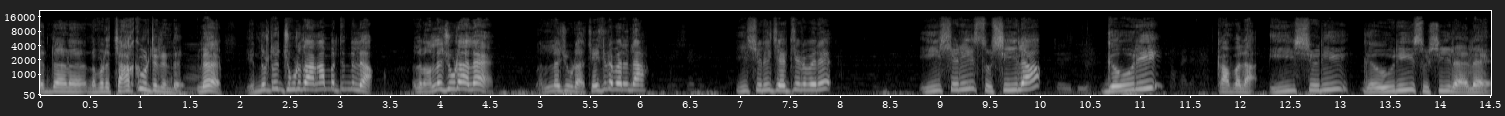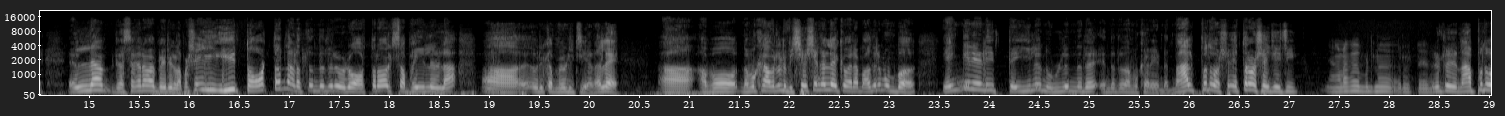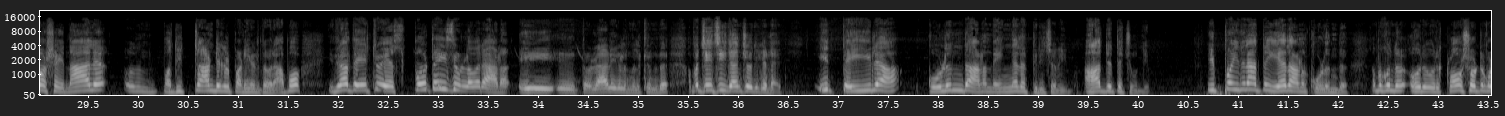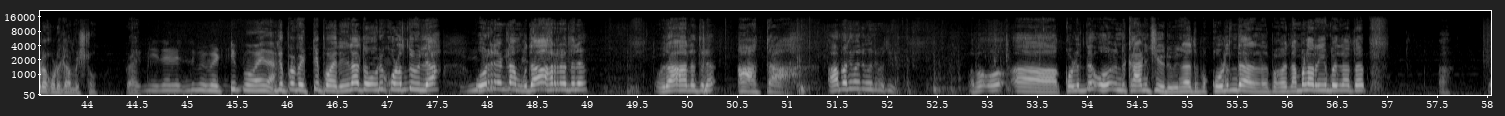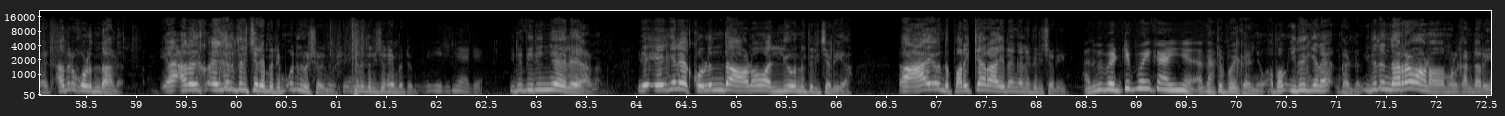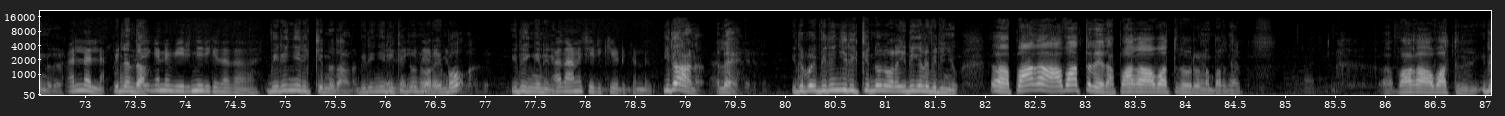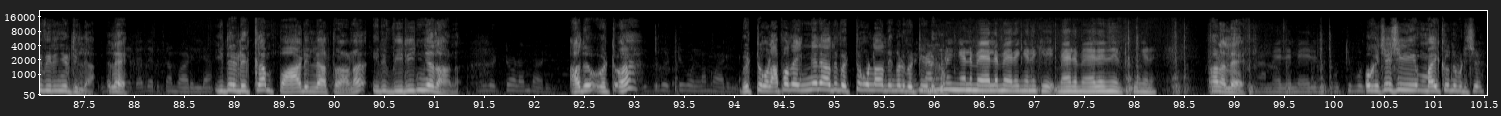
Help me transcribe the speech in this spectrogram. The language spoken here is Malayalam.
എന്താണ് നമ്മുടെ ചാക്ക് വിട്ടിട്ടുണ്ട് അല്ലേ? എന്നിട്ടും ചൂട് താങ്ങാൻ പറ്റുന്നില്ല. അല്ല നല്ല ചൂടാ അല്ലേ? നല്ല ചൂടാ. ചേച്ചിയുടെ പേരെന്താ? ഈശ്വരി ചേച്ചിയുടെ പേര്? ഈശ്വരി സുശീല ഗൗരി കമല. ഈശ്വരി ഗൗരി സുശീല അല്ലേ? എല്ലാം രസകരമായ പേരുകളാണ് പക്ഷേ ഈ ഈ തോട്ടം നടത്തുന്നതിന് ഒരു ഓർത്തഡോക്സ് സഭയിലുള്ള ഒരു കമ്മ്യൂണിറ്റിയാണ് അല്ലേ? അപ്പോൾ നമുക്ക് അവരുടെ വിശേഷങ്ങളിലേക്ക് വരാം. അതിനു മുമ്പ് എങ്ങനെയാണ് ഈ തേയില നുള്ളുന്നത് എന്നത് നമുക്കറിയേണ്ടത്. നാൽപ്പത് വർഷം. എത്ര വർഷമായി ചേച്ചി? ഞങ്ങളൊക്കെ ഇവിടുന്ന് റിട്ടയർ നാൽപ്പത് വർഷമായി. നാല് പതിറ്റാണ്ടുകൾ പണിയെടുത്തവർ അപ്പോൾ ഇതിനകത്ത് ഏറ്റവും എക്സ്പേർട്ടൈസ് ഉള്ളവരാണ് ഈ തൊഴിലാളികൾ നിൽക്കുന്നത്. അപ്പോൾ ചേച്ചി ഞാൻ ചോദിക്കട്ടെ? ഈ തേയില കൊളുന്താണെന്ന് എങ്ങനെ തിരിച്ചറിയും? ആദ്യത്തെ ചോദ്യം. ഇപ്പോൾ ഇതിനകത്ത് ഏതാണ് കൊളുന്ത്? നമുക്കൊന്ന് ഒരു ഒരു ക്ലോസ് ഷോട്ടും കൂടെ കൊടുക്കാം വിഷ്ണു. ഇതിപ്പോൾ വെട്ടിപ്പോയത്. ഇതിനകത്ത് ഒരു കൊളുന്തുമില്ല രണ്ടാം ഉദാഹരണത്തിന് ഉദാഹരണത്തിന് ആത്താ ആ മതി മതി മതി മതി. അപ്പോൾ കൊളുന്ത് ഒന്ന് കാണിച്ചു തരൂ. ഇതിനകത്ത് ഇപ്പോൾ കൊളുന്താണ് ഇപ്പോൾ നമ്മളറിയുമ്പോൾ ഇതിനകത്ത് അതൊരു കൊളുന്താണ് അത് എങ്ങനെ തിരിച്ചറിയാൻ പറ്റും? ഒരു നിമിഷം ഒരു നിമിഷം. എങ്ങനെ തിരിച്ചറിയാൻ പറ്റും? ഇത് വിരിഞ്ഞ ഇലയാണ് ഇത് എങ്ങനെ കൊളുന്താണോ അല്ലയോ എന്ന് തിരിച്ചറിയുക. ആയോ ഒന്ന് പറിക്കാറായത് എങ്ങനെ തിരിച്ചറിയും? അത് വെട്ടിപ്പോയി കഴിഞ്ഞു വെട്ടിപ്പോയി കഴിഞ്ഞു. അപ്പം ഇതിങ്ങനെ കണ്ടു. ഇതിന്റെ നിറമാണോ നമ്മൾ കണ്ടറിയുന്നത്? അല്ലല്ല. പിന്നെന്താ? ഇങ്ങനെ വിരിഞ്ഞിരിക്കുന്നതാണ് വിരിഞ്ഞിരിക്കുന്നതാണ്. വിരിഞ്ഞിരിക്കുന്നു എന്ന് പറയുമ്പോൾ ഇത് ഇരിക്കും. അതാണ് ശരിക്കും എടുക്കേണ്ടത്. ഇതാണ് അല്ലേ? ഇതിപ്പോൾ വിരിഞ്ഞിരിക്കുന്നു എന്ന് പറയും ഇതിങ്ങനെ വിരിഞ്ഞു. പാക പാകം ആവാത്തത് ഏതാ? പാക ആവാത്തത് ഒരെണ്ണം പറഞ്ഞാൽ. ആ, പാകം ആവാത്തത് ഇത് വിരിഞ്ഞിട്ടില്ല അല്ലേ? ഇതെടുക്കാൻ പാടില്ലാത്തതാണ് ഇത് വിരിഞ്ഞതാണ്. അത് വെട്ടു വെട്ടുകൊള്ളാം. അപ്പോൾ അതെങ്ങനെ അത് വെട്ടുകൊള്ളാൻ നിങ്ങൾ വെട്ടിയെടുക്കും ഇങ്ങനെ മേലെ മേലെ ഇങ്ങനെ മേലെ മേലെ ഇങ്ങനെ. ആണല്ലേ? ഓക്കെ ചേച്ചി മൈക്ക് ഒന്ന് പിടിച്ച്.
